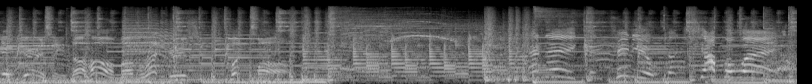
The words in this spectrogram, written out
New Jersey, the home of Rutgers football. And they continue to chop away.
